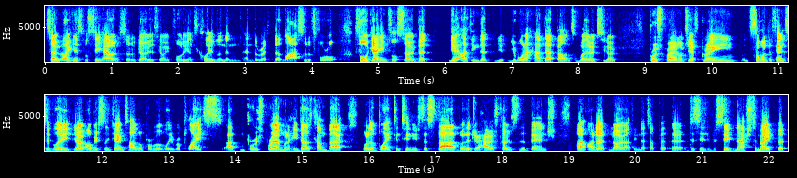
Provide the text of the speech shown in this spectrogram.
So I guess we'll see how it sort of goes going forward against Cleveland and, and the rest, the last sort of four four games or so. But yeah, I think that you, you want to have that balance, whether it's you know Bruce Brown or Jeff Green, someone defensively. You know, obviously James Harden will probably replace uh, Bruce Brown when he does come back. Whether Blake continues to start, whether Joe Harris goes to the bench, I, I don't know. I think that's a, a decision for Steve Nash to make. But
